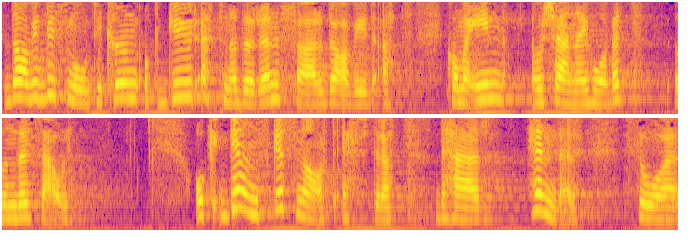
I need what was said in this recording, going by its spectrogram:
David blir smord till kung och Gud öppnar dörren för David att komma in och tjäna i hovet under Saul. Och ganska snart efter att det här händer så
